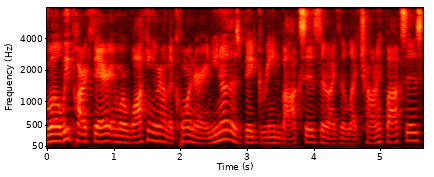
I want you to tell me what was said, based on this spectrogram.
Well, we park there and we're walking around the corner, and you know those big green boxes? They're like the electronic boxes.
